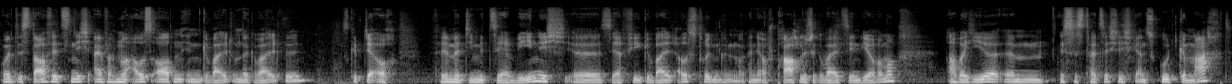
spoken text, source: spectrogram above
Und es darf jetzt nicht einfach nur ausarten in Gewalt unter Gewalt willen. Es gibt ja auch Filme, die mit sehr wenig äh, sehr viel Gewalt ausdrücken können. Man kann ja auch sprachliche Gewalt sehen, wie auch immer. Aber hier ähm, ist es tatsächlich ganz gut gemacht.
